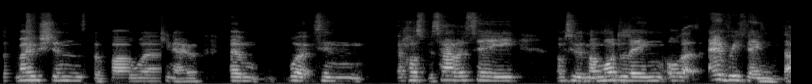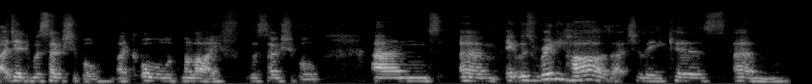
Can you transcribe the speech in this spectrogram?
The motions, the bar work, you know, um, worked in hospitality, obviously with my modelling, all that, everything that I did was sociable. Like all of my life was sociable, and um, it was really hard actually because um,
